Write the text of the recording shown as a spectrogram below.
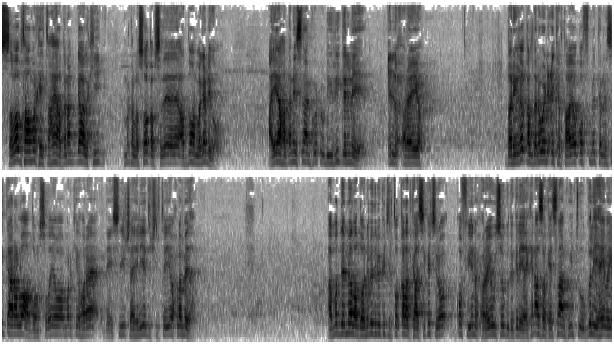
sababtaa markay tahay haddana gaalkii marka la soo qabsado ee addoon laga dhigo ayaa haddana islaamka wuxuu dhiiri gelinaya in la xoreeyo. Dariiqo qaldana way dhici kartaayoo qof matalan si gaara loo addoonsaday oo markii hore dee sidii jaahiliyaddu jirtay iyo wax la mid ah. Ama dee meel addoonnimadiiba ka jirto qaladkaasi ka jiro qofkii inuu xoreeyo uu soo gudagelaya laakiin asalka islaamku intuu ogol yahay bay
